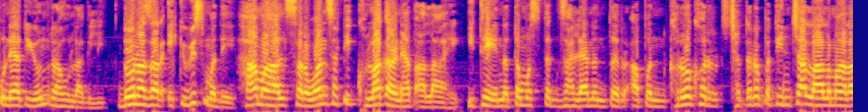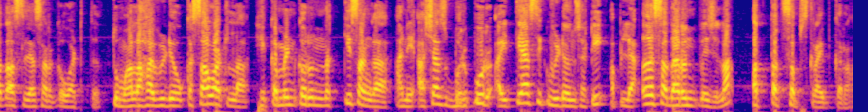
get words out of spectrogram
पुण्यात येऊन राहू लागली. दोन हजार एकवीसमध्ये हा महाल सर्वांसाठी खुला करण्यात आला आहे. इथे नतमस्तक झाल्यानंतर आपण खरोखर छत्रपतींच्या लाल महालात असल्यासारखं वाटतं. तुम्हाला हा व्हिडिओ कसा वाटला हे कमेंट करून नक्की सांगा आणि अशाच भरपूर ऐतिहासिक व्हिडिओसाठी आपल्या असाधारण पेजला आत्ताच सबस्क्राईब करा.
